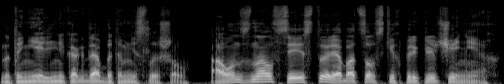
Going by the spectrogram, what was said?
Натаниэль никогда об этом не слышал. А он знал все истории об отцовских приключениях.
